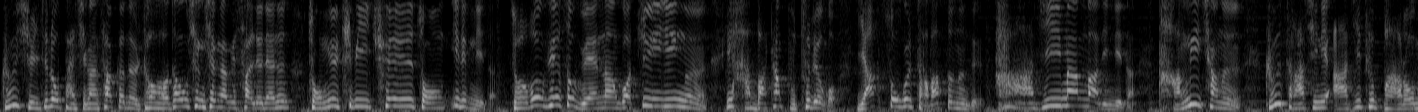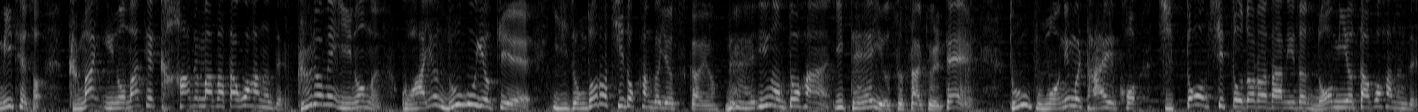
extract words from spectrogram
그 실제로 발생한 사건을 더더욱 생생하게 살려내는 종일TV 최종일입니다. 저번 회에서 웬남과 쥐잉은 이 한바탕 붙으려고 약속을 잡았었는데 하지만 말입니다. 당리창은 그 자신이 아지트 바로 밑에서 그만 이놈한테 칼을 맞았다고 하는데 그러면 이놈은 과연 누구였기에 이 정도로 지독한 거였을까요? 네, 이놈 또한 이 대 여섯 살 될 때 두 부모님을 다 잃고 집도 없이 떠돌아다니던 놈이었다고 하는데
